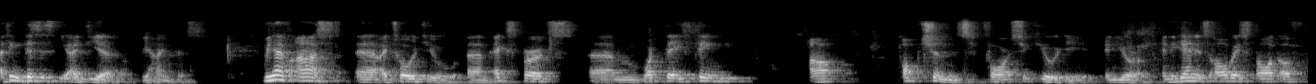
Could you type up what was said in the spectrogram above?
I think this is the idea behind this. We have asked, uh, I told you, um, experts um, what they think are options for security in Europe. And again, it's always thought of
